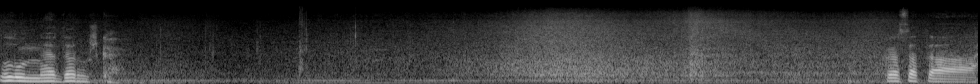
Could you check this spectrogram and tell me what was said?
Лунная дорожка. Красота.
